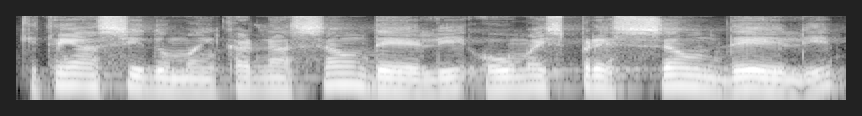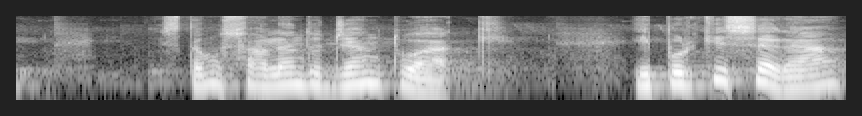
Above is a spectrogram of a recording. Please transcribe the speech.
que tenha sido uma encarnação dele ou uma expressão dele. Estamos falando de Antuak. E por que será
